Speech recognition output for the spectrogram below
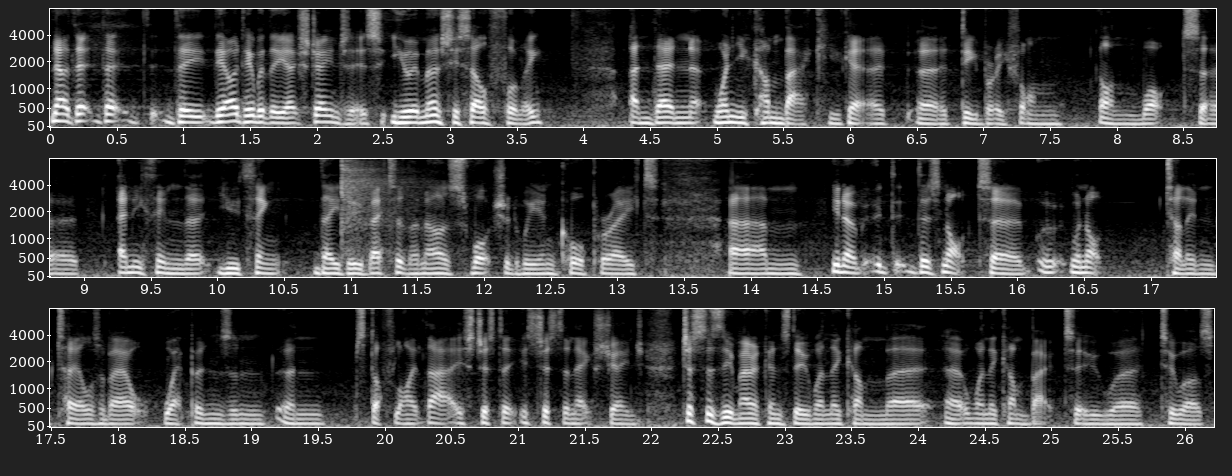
No, the, the, the, the idea with the exchange is you immerse yourself fully, and then when you come back, you get a, a debrief on on what uh, anything that you think they do better than us. What should we incorporate? Um, you know, there's not uh, we're not telling tales about weapons and, and stuff like that. It's just a, it's just an exchange, just as the Americans do when they come uh, uh, when they come back to uh, to us.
